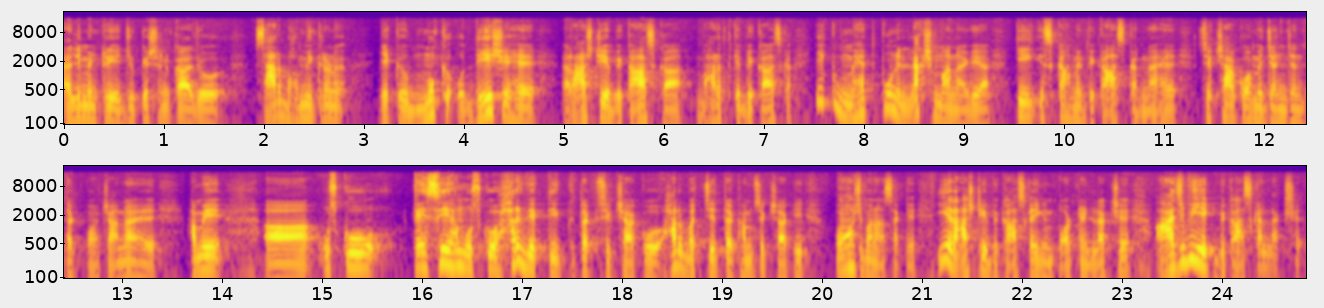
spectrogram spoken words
एलिमेंट्री एजुकेशन का जो सार्वभौमिकरण एक मुख्य उद्देश्य है राष्ट्रीय विकास का भारत के विकास का एक महत्वपूर्ण लक्ष्य माना गया कि इसका हमें विकास करना है शिक्षा को हमें जन जन तक पहुंचाना है। हमें आ, उसको कैसे हम उसको हर व्यक्ति तक शिक्षा को हर बच्चे तक हम शिक्षा की पहुँच बना सकें ये राष्ट्रीय विकास का एक इंपॉर्टेंट लक्ष्य है आज भी एक विकास का लक्ष्य है।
